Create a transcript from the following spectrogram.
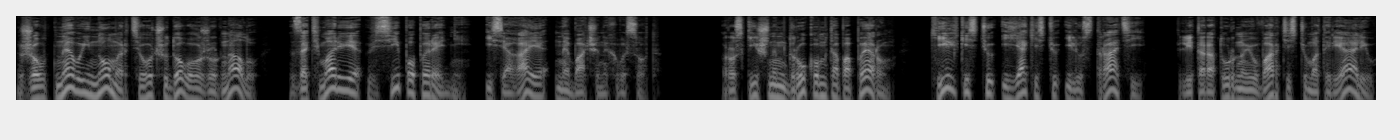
Жовтневий номер цього чудового журналу затьмарює всі попередні і сягає небачених висот. Розкішним друком та папером, кількістю і якістю ілюстрацій, літературною вартістю матеріалів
